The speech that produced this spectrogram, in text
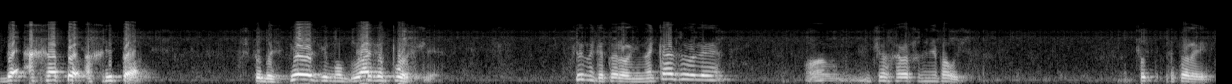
бе ахрато, ахрито, чтобы сделать ему благо после. Сына, которого не наказывали, он ничего хорошего не получится. Тот, который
